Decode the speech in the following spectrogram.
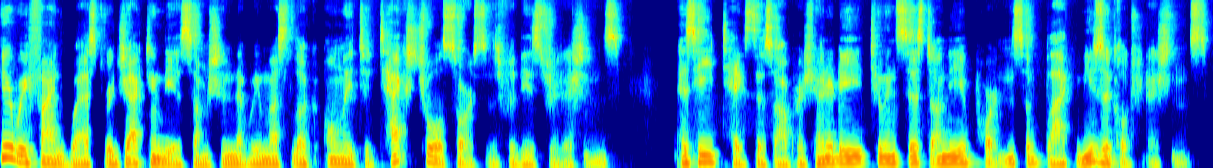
Here we find West rejecting the assumption that we must look only to textual sources for these traditions, as he takes this opportunity to insist on the importance of Black musical traditions.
